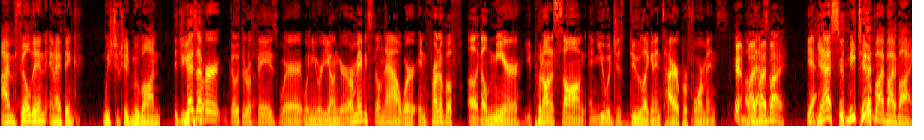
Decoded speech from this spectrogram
I'm filled in, and I think we should move on. Did you guys ever go through a phase where, when you were younger, or maybe still now, where in front of a f- uh, like a mirror, you'd put on a song and you would just do like an entire performance? Yeah, bye bye song? bye. Yeah. Yes, me too. bye bye bye.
